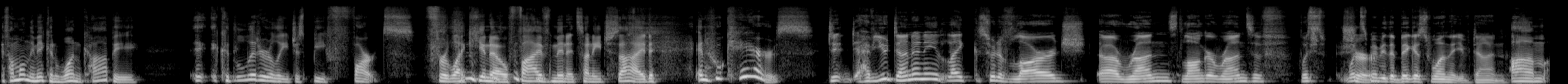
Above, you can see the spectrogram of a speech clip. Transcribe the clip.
If I'm only making one copy, it, it could literally just be farts for like, you know, five minutes on each side. And who cares? Do, have you done any like sort of large uh, runs, longer runs of what's what's maybe the biggest one that you've done? Um,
